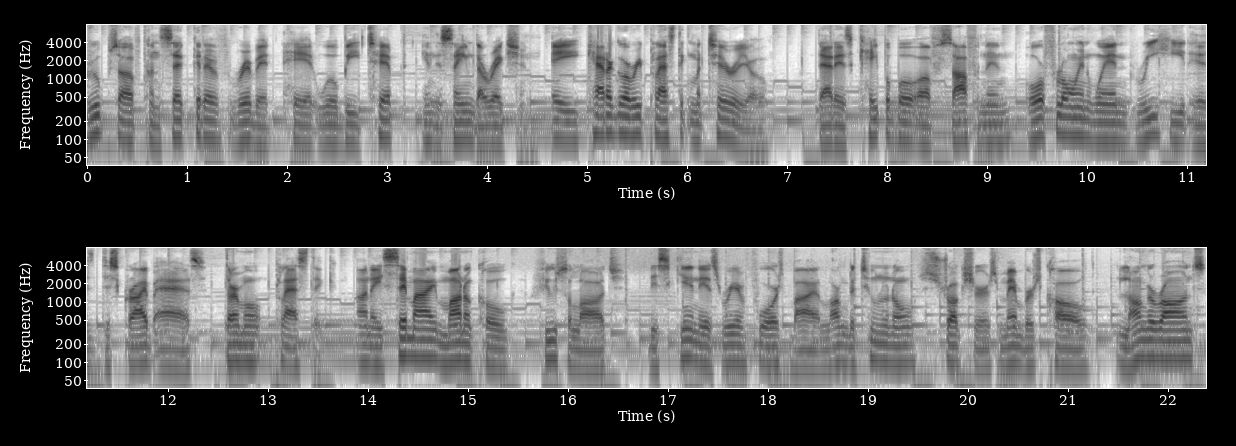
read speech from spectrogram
groups of consecutive rivet head will be tipped in the same direction. A category plastic material that is capable of softening or flowing when reheat is described as thermoplastic. On a semi-monocoque fuselage, the skin is reinforced by longitudinal structures members called longerons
